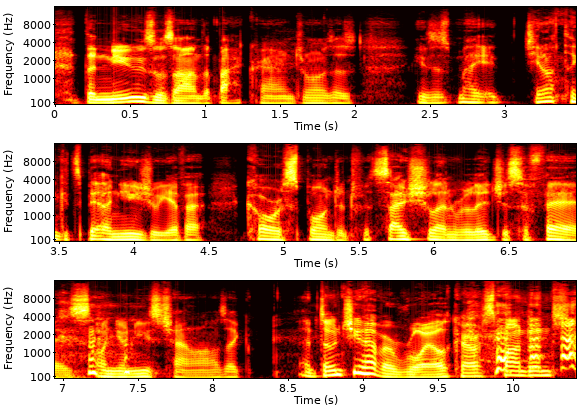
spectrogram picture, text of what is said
the news was on the background. And one says, he says, mate, do you not think it's a bit unusual? You have a correspondent for social and religious affairs on your news channel. I was like, "Uh, don't you have a royal correspondent?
